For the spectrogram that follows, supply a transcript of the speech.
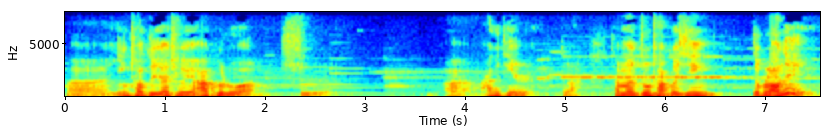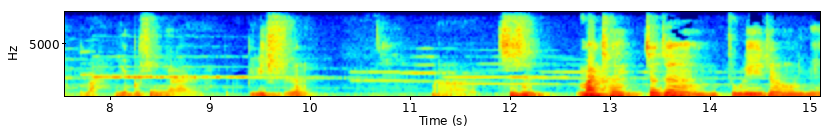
啊，英超最佳球员阿奎罗是啊，阿根廷人，对吧？他们中场核心德布劳内，对吧？也不是英格兰人，比利时。啊，其实曼城真正主力阵容里面，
